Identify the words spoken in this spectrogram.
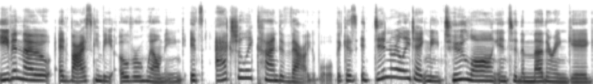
even though advice can be overwhelming, it's actually kind of valuable because it didn't really take me too long into the mothering gig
